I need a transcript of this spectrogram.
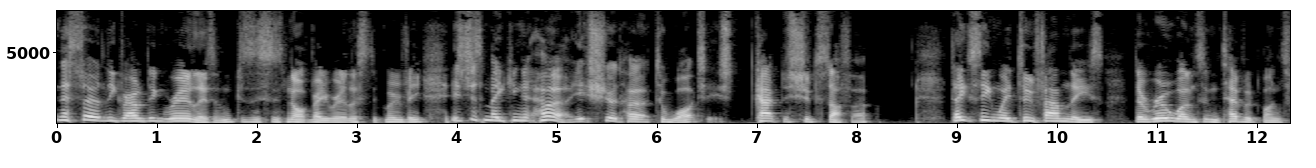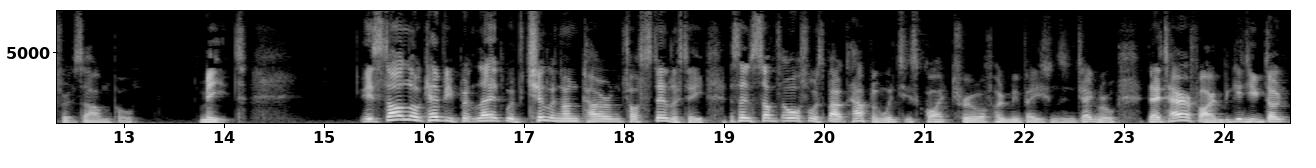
necessarily grounding realism because this is not a very realistic movie. It's just making it hurt. It should hurt to watch. Its characters should suffer. Take scene where two families, the real ones and tethered ones, for example, meet. It's dialogue heavy but led with chilling, uncurrent hostility, as though something awful is about to happen, which is quite true of home invasions in general. They're terrifying because you don't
